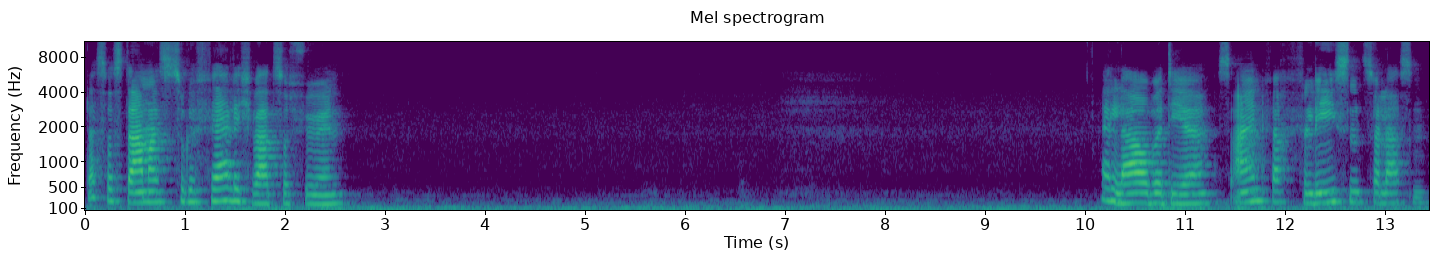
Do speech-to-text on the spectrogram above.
Das, was damals zu gefährlich war zu fühlen. Erlaube dir, es einfach fließen zu lassen.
